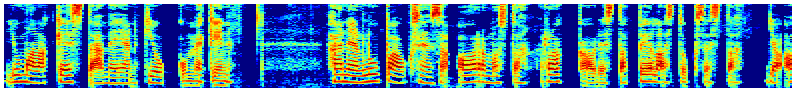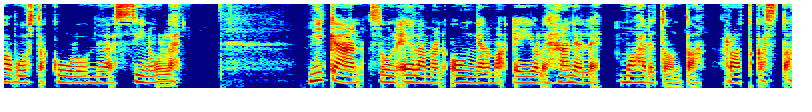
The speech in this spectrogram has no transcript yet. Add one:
Jumala kestää meidän kiukkummekin. Hänen lupauksensa armosta, rakkaudesta, pelastuksesta ja avusta kuuluu myös sinulle. Mikään sun elämän ongelma ei ole hänelle mahdotonta ratkaista.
